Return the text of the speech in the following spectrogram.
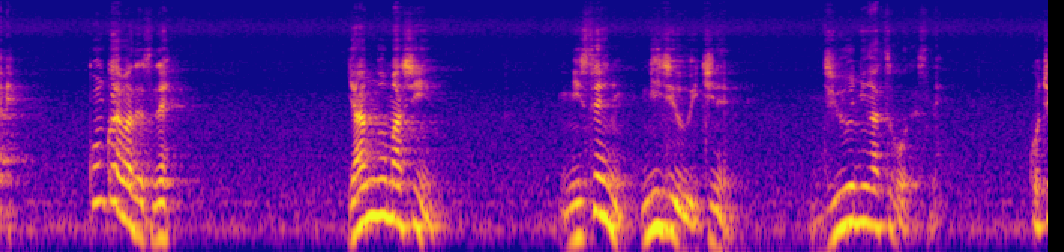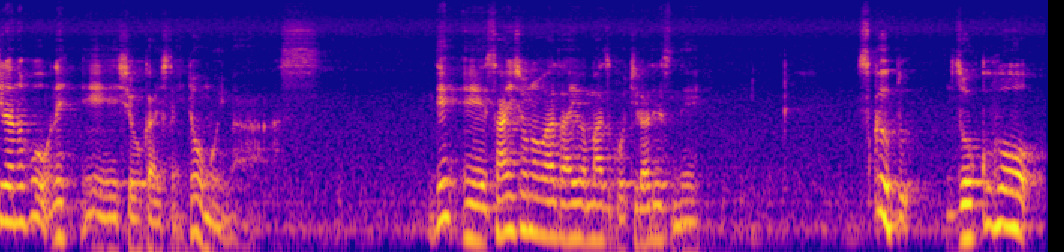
い。今回はですねヤングマシーン2021年12月号ですね。こちらの方をね、えー紹介したいと思います。で、えー最初の話題はまずこちらですね。スクープ続報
